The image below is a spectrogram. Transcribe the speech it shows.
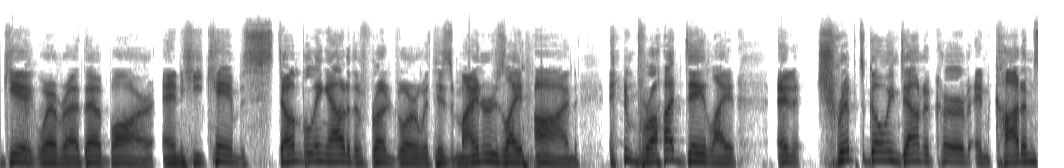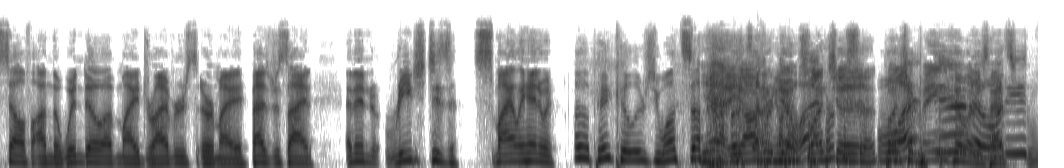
gig, wherever at that bar, and he came stumbling out of the front door with his miner's light on in broad daylight, and tripped going down a curve and caught himself on the window of my driver's or my passenger side. And then reached his smiling hand and went, "Oh, painkillers! You want some?" Yeah, he offered you a bunch of bunch What, of painkillers. dude? What That's are you great.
